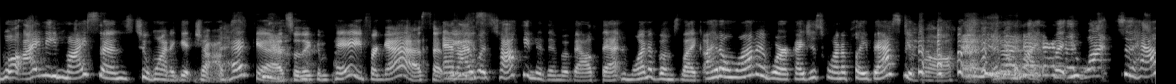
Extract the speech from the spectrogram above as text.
Well, I need my sons to want to get jobs. Heck yeah, yeah. so they can pay for gas. and least. I was talking to them about that, and one of them's like, "I don't want to work. I just want to play basketball." and I'm like, "But you want to have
